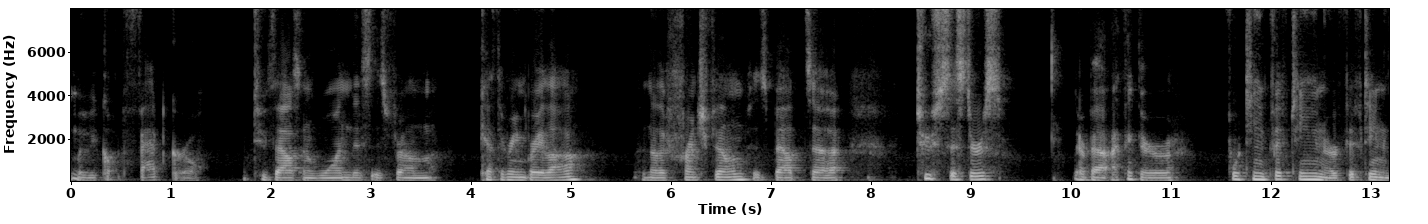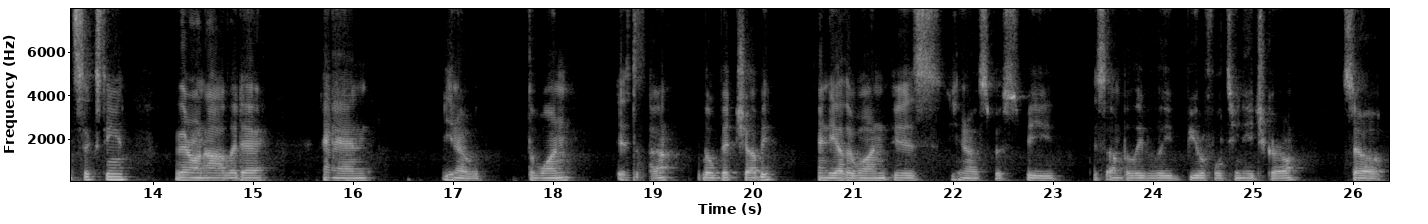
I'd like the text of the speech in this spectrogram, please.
movie called Fat Girl, 2001. This is from Catherine Breillat, another French film. It's about uh, two sisters. They're about, I think they're 14, 15, or 15 and 16. They're on holiday. And, you know, the one is a little bit chubby, and the other one is, you know, supposed to be this unbelievably beautiful teenage girl. So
